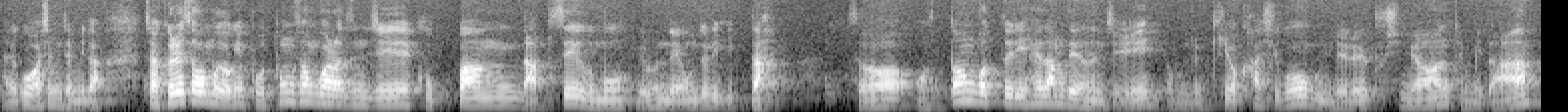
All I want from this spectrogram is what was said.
알고 가시면 됩니다. 자, 그래서 뭐 여기 보통선거라든지 국방 납세 의무 이런 내용들이 있다. 그래서 어떤 것들이 해당되는지 여러분 좀 기억하시고 문제를 푸시면 됩니다.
